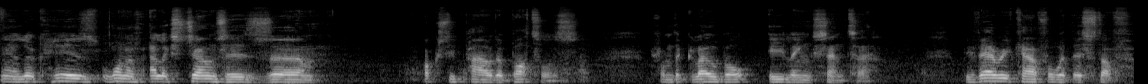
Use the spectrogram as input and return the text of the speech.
Yeah, look, here's one of Alex Jones's um, oxy powder bottles from the Global Healing Center. Be very careful with this stuff.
